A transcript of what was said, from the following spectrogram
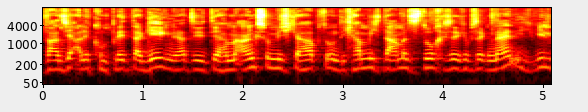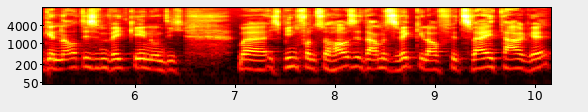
waren sie alle komplett dagegen. Ja? Die, die haben Angst um mich gehabt und ich habe mich damals durchgesetzt. Ich habe gesagt, nein, ich will genau diesen Weg gehen und ich, ich bin von zu Hause damals weggelaufen für zwei Tage,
